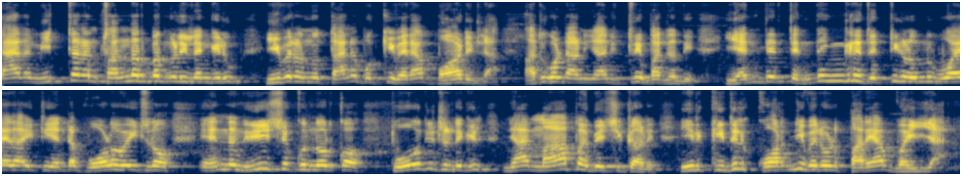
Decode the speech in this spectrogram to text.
കാരണം ഇത്തരം സന്ദർഭങ്ങളിലെങ്കിലും ഇവരൊന്നും തല പൊക്കി വരാൻ പാടില്ല. അതുകൊണ്ടാണ് ഞാൻ ഇത്രയും പറഞ്ഞത്. എന്റെ എന്തെങ്കിലും തെറ്റുകളൊന്നും പോയതായിട്ട് എന്റെ ഫോളോവേഴ്സിനോ എന്നെ നിരീക്ഷിക്കുന്നവർക്കോ തോന്നിയിട്ടുണ്ടെങ്കിൽ ഞാൻ മാപ്പ് അപേക്ഷിക്കുകയാണ് എനിക്ക് ഇതിൽ കുറഞ്ഞവരോട് പറയാൻ വയ്യ.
